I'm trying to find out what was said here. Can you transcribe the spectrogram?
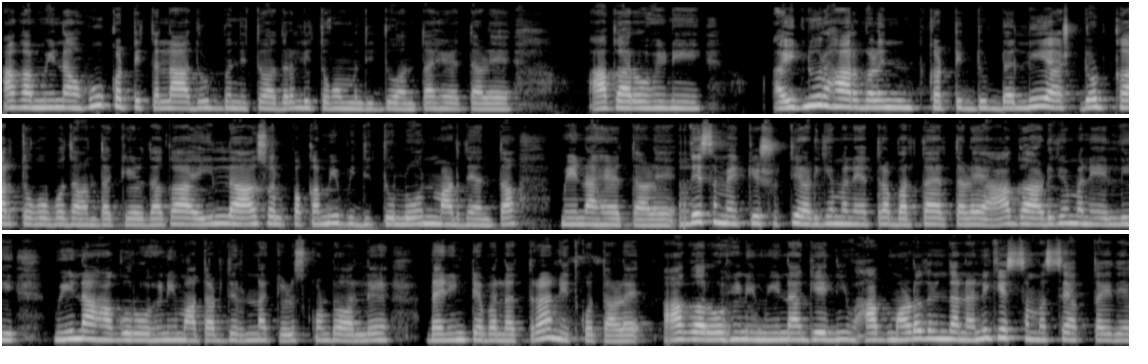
ಆಗ ಮೀನಾ ಹೂ ಕಟ್ಟಿತ್ತಲ್ಲ, ಆ ದುಡ್ಡು ಬಂದಿತ್ತು, ಅದರಲ್ಲಿ ತೊಗೊಂಬಂದಿದ್ದು ಅಂತ ಹೇಳ್ತಾಳೆ. ಆಗ ರೋಹಿಣಿ ಐದುನೂರು ಹಾರ್ಗಳಿಂದ ಕಟ್ಟಿದ ದುಡ್ಡಲ್ಲಿ ಅಷ್ಟು ದೊಡ್ಡ ಕಾರ್ ತಗೋಬೋದಾ ಅಂತ ಕೇಳಿದಾಗ, ಇಲ್ಲ, ಸ್ವಲ್ಪ ಕಮ್ಮಿ ಬಿದ್ದಿತ್ತು, ಲೋನ್ ಮಾಡಿದೆ ಅಂತ ಮೀನಾ ಹೇಳ್ತಾಳೆ. ಅದೇ ಸಮಯಕ್ಕೆ ಶ್ರುತಿ ಅಡುಗೆ ಮನೆ ಹತ್ರ ಬರ್ತಾ ಇರ್ತಾಳೆ. ಆಗ ಅಡುಗೆ ಮನೆಯಲ್ಲಿ ಮೀನಾ ಹಾಗೂ ರೋಹಿಣಿ ಮಾತಾಡ್ತಿರೋದನ್ನ ಕೇಳಿಸ್ಕೊಂಡು ಅಲ್ಲೇ ಡೈನಿಂಗ್ ಟೇಬಲ್ ಹತ್ರ ನಿಂತ್ಕೋತಾಳೆ. ಆಗ ರೋಹಿಣಿ ಮೀನಾಗೆ, ನೀವು ಹಾಗೆ ಮಾಡೋದ್ರಿಂದ ನನಗೆ ಸಮಸ್ಯೆ ಆಗ್ತಾ ಇದೆ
